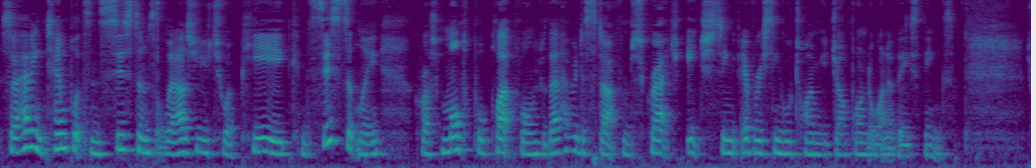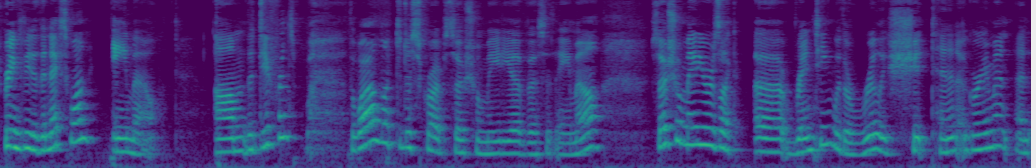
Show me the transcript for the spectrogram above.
So having templates and systems allows you to appear consistently across multiple platforms without having to start from scratch each sing- every single time you jump onto one of these things. Which brings me to the next one email. Um, the difference, the way I like to describe social media versus email, social media is like uh, renting with a really shit tenant agreement, and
